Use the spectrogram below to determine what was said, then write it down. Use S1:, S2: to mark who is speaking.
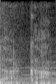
S1: gmail.com.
